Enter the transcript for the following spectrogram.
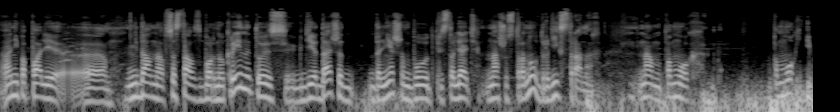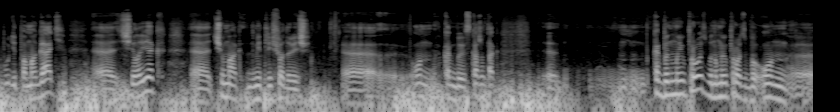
Они попали э, недавно в состав сборной Украины, то есть где дальше в дальнейшем будут представлять нашу страну в других странах. Нам помог помог и будет помогать э, человек, э, Чумак Дмитрий Федорович. Э, он, как бы, скажем так, э, как бы на мою просьбу, на мою просьбу он э,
